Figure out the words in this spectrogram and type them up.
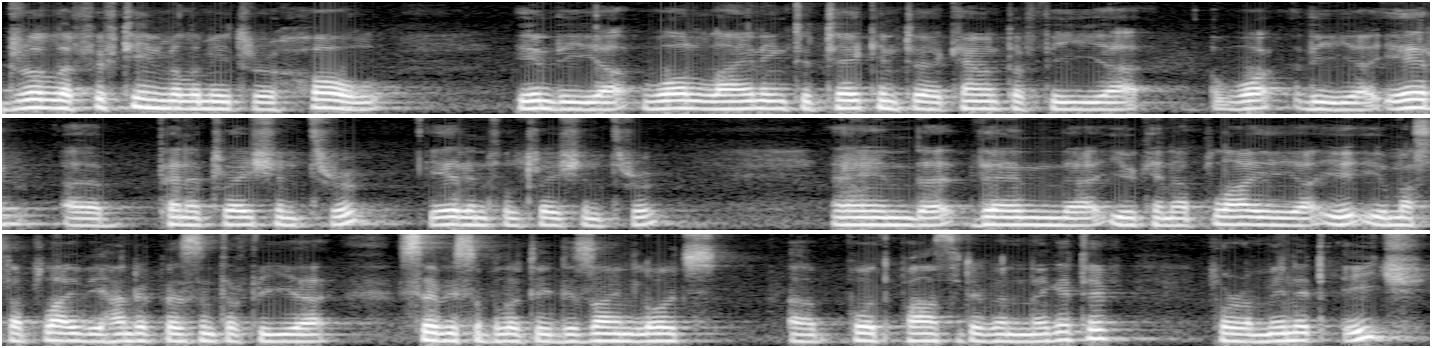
drill a 15 millimeter hole in the uh, wall lining to take into account of the, uh, what, the uh, air uh, penetration through, air infiltration through. And uh, then you can apply, you, you must apply the 100% of the serviceability design loads, both positive and negative, for a minute each,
